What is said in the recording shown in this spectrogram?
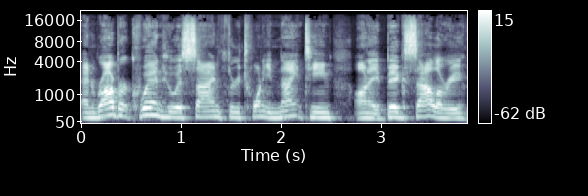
And Robert Quinn, who is signed through 2019 on a big salary.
